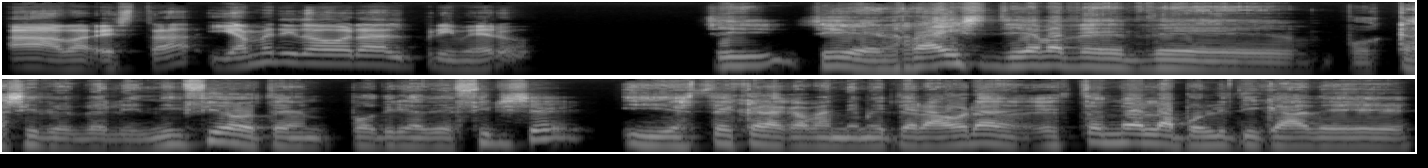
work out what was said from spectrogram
ah, vale, está. ¿Y ha metido ahora el primero? Sí, sí, el Rise lleva desde, pues casi desde el inicio, podría decirse, y este que le acaban de meter ahora, esto no es la política de,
